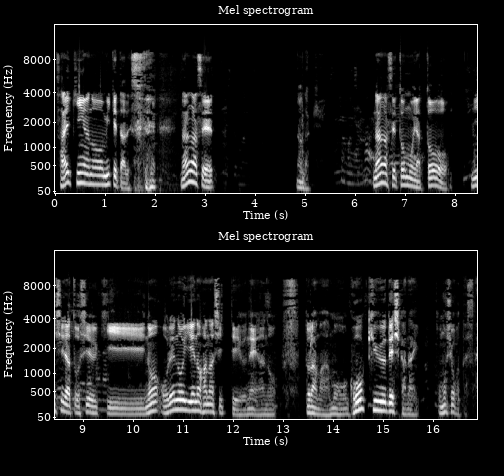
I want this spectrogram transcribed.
最近あの、見てたですね。長瀬、なんだっけ。長瀬智也と、西田敏行の俺の家の話っていうね、あの、ドラマ、もう号泣でしかない。面白かったですね。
